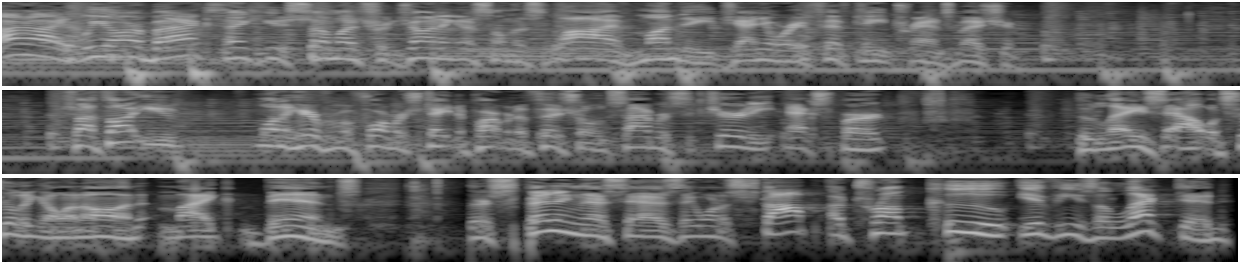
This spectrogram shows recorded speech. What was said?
All right, we are back. Thank you so much for joining us on this live Monday, January 15th transmission. So I thought you'd want to hear from a former State Department official and cybersecurity expert who lays out what's really going on, Mike Benz. They're spinning this as they want to stop a Trump coup if he's elected,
